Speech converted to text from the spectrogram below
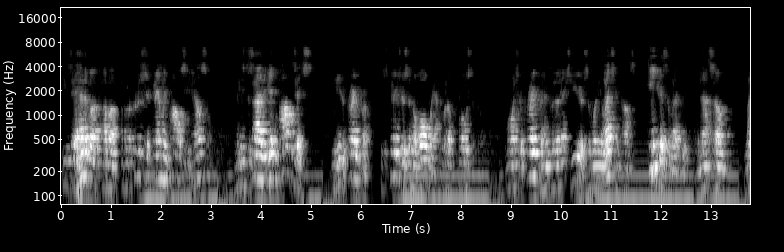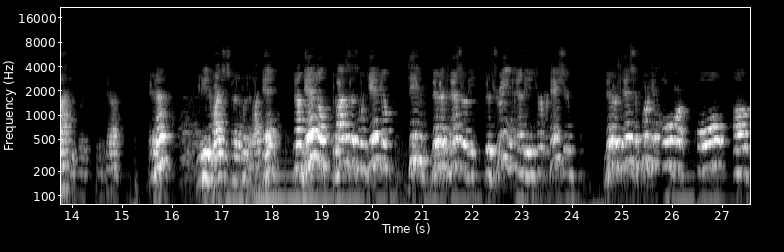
He's the head of a, of a, of a Christian Family Policy Council, and he's decided to get in politics We need to pray for him. His picture's in the hallway. I put up a poster for him. I want you to pray for him for the next year so when the election comes, he gets elected and not some lackey for, for the devil. Amen? We need righteous men and women like Daniel. Now, Daniel, the Bible says when Daniel gave Nebuchadnezzar the, the dream and the interpretation, Nebuchadnezzar put him over all of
